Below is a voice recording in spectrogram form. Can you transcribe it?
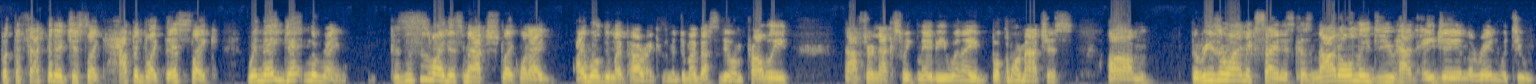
but the fact that it just like happened like this, like when they get in the ring, because this is why this match, like when I I will do my power because I'm gonna do my best to do them probably after next week maybe when they book more matches. Um, the reason why I'm excited is because not only do you have AJ in the ring with two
